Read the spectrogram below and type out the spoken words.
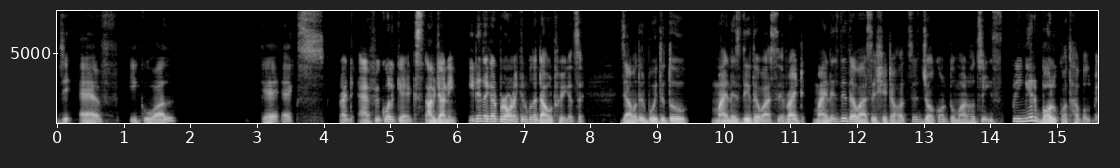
যে F equal K x right F equal K x আমি জানি। এটা দেখার পর অনেকের মধ্যে ডাউট হয়ে গেছে যে আমাদের বইতে তো মাইনাস দিয়ে দেওয়া আছে রাইট মাইনাস দিয়ে দেওয়া আছে সেটা হচ্ছে যখন তোমার হচ্ছে স্প্রিংয়ের বল কথা বলবে।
